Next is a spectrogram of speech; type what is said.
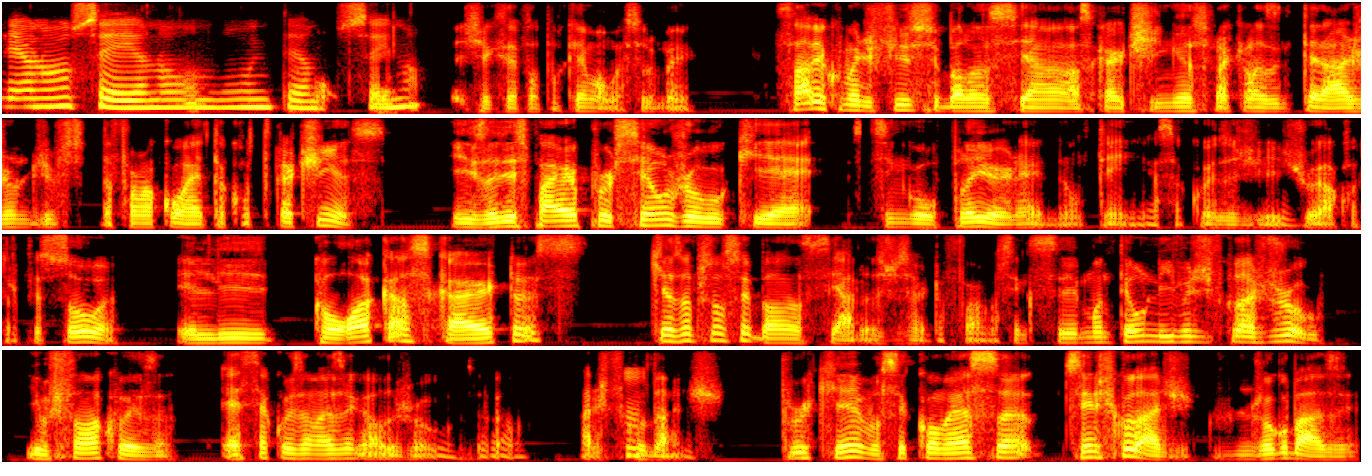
Eu não sei, eu não, não entendo, sei não. Achei que você ia falar Pokémon, mas tudo bem. Sabe como é difícil balancear as cartinhas para que elas interajam de- da forma correta com as cartinhas? E Slay the Spire, por ser um jogo que é single player, né? Não tem essa coisa de jogar com outra pessoa. Ele coloca as cartas que elas não precisam ser balanceadas de certa forma. Tem que ser, manter um nível de dificuldade do jogo. E eu vou te falar uma coisa. Essa é a coisa mais legal do jogo, Isabela. A dificuldade. Porque você começa sem dificuldade, no jogo base.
